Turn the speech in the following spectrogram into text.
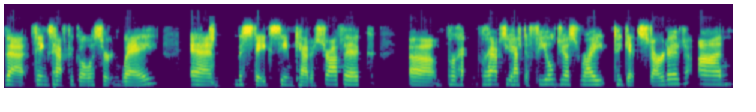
that things have to go a certain way and mistakes seem catastrophic. uh, per- perhaps you have to feel just right to get started on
